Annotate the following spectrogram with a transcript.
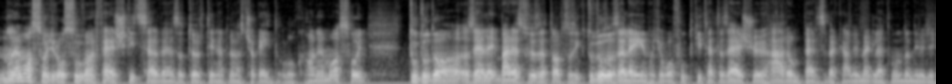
Na nem az, hogy rosszul van felskiccelve ez a történet, mert az csak egy dolog, hanem az, hogy tudod az elején, bár ez hozzátartozik, tudod az elején, hogy hova fut ki, tehát az első három percbe kb. meg lehet mondani, hogy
